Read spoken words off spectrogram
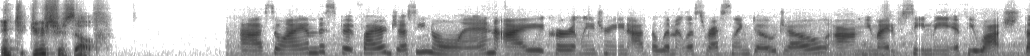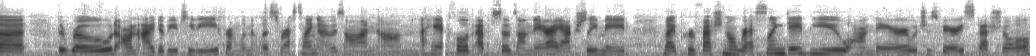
Introduce yourself. Uh, so I am the Spitfire Jesse Nolan. I currently train at the Limitless Wrestling Dojo. Um, you might have seen me if you watched the the Road on IWTV from Limitless Wrestling. I was on um, a handful of episodes on there. I actually made my professional wrestling debut on there, which is very special.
